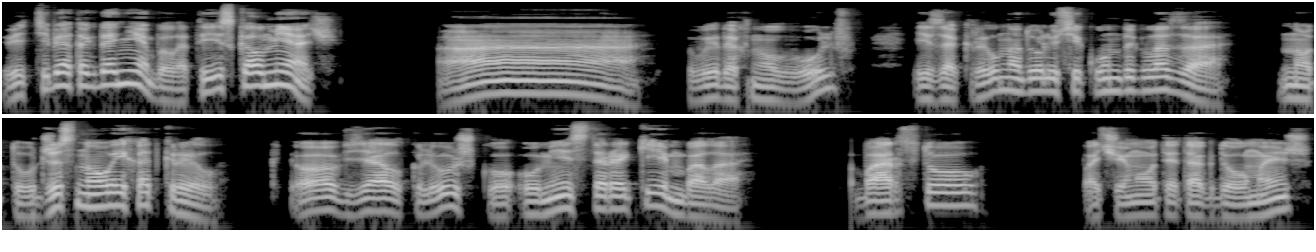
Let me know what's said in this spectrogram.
Ведь тебя тогда не было, ты искал мяч». А, -а, -а, выдохнул Вульф и закрыл на долю секунды глаза, но тут же снова их открыл. «Кто взял клюшку у мистера Кимбала?» «Барстоу?» «Почему ты так думаешь?»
